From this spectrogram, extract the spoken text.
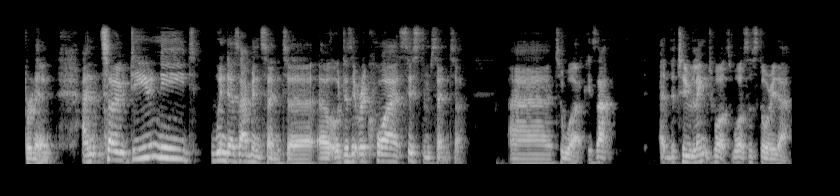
Brilliant. And so, do you need Windows Admin Center, uh, or does it require System Center uh, to work? Is that the two linked? What's what's the story there?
